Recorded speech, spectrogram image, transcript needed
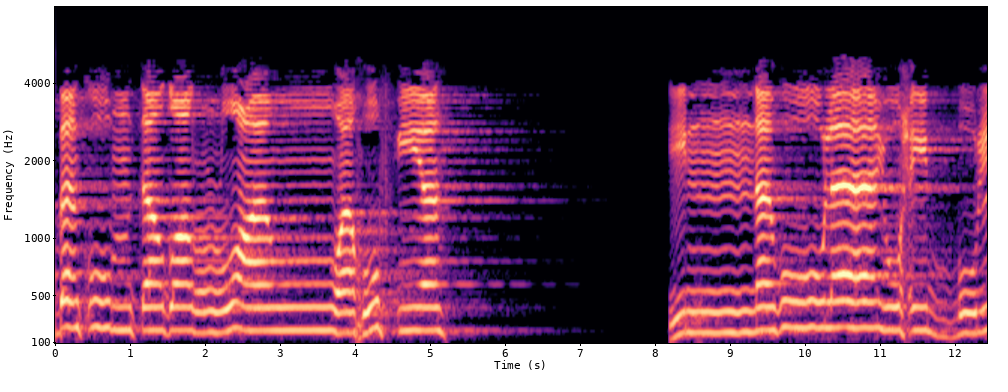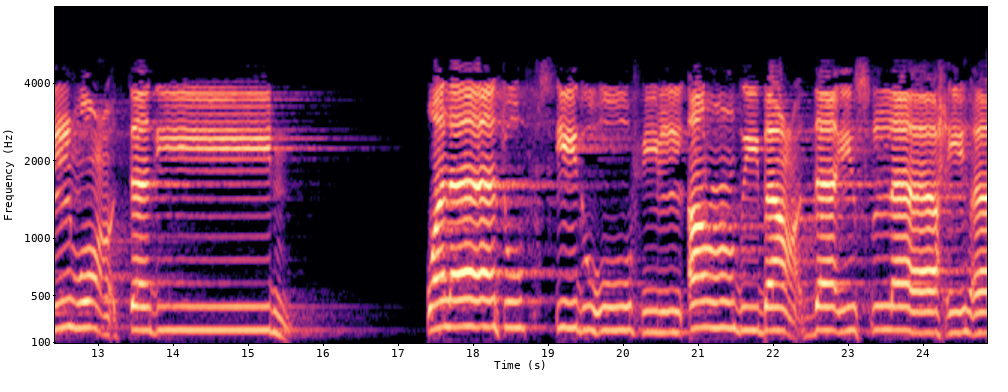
رَبَّكُمْ تَضَرُّعًا وَخُفْيَةً إِنَّهُ لَا يُحِبُّ الْمُعْتَدِينَ وَلَا تُفْسِدُوا فِي الْأَرْضِ بَعْدَ إِصْلَاحِهَا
